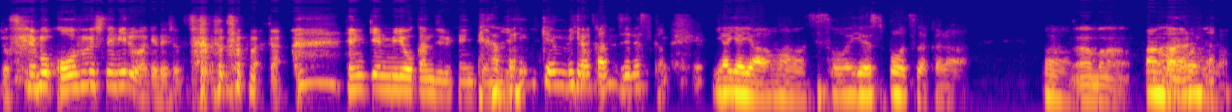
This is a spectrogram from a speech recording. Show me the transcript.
女性も興奮して見るわけでしょ。なんか、偏見味を感じる偏見味。偏見味を感じるっすか？いやいやいや、まあ、そういうスポーツだから、うん。フあまァンがあ、まあ多いの。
